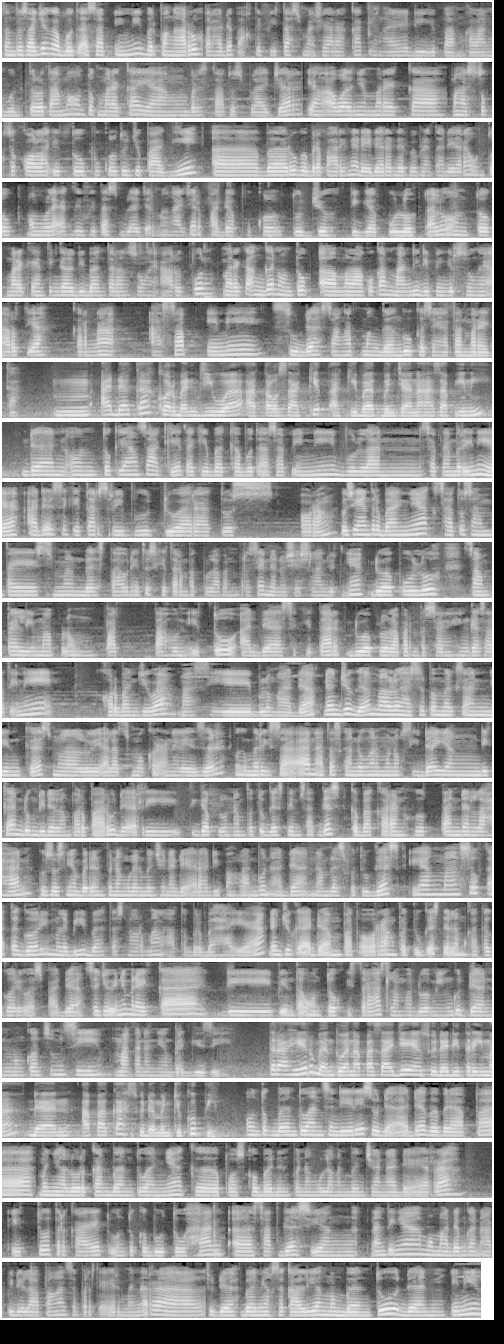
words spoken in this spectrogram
Tentu saja kabut asap ini berpengaruh terhadap aktivitas masyarakat yang ada di Pangkalan Bun, terutama untuk mereka yang berstatus pelajar yang awalnya mereka masuk sekolah itu pukul 7 pagi, uh, baru beberapa hari ini ada edaran dari pemerintah daerah untuk memulai aktivitas belajar mengajar pada pukul 7.30. Lalu untuk mereka yang tinggal di bantaran Sungai Arut pun mereka enggan untuk uh, melakukan mandi di pinggir Sungai Arut ya, karena asap ini sudah sangat mengganggu kesehatan mereka. Hmm, adakah korban jiwa atau sakit akibat bencana asap ini? Dan untuk yang sakit akibat kabut asap ini bulan September ini ya, ada sekitar 1200 orang. Usia yang terbanyak 1 sampai 19 tahun itu sekitar 48% dan usia selanjutnya 20 sampai 54 tahun itu ada sekitar 28%. Hingga saat ini korban jiwa masih belum ada dan juga melalui hasil pemeriksaan Dinkes melalui alat smoker analyzer pemeriksaan atas kandungan monoksida yang dikandung di dalam paru-paru dari 36 petugas tim Satgas kebakaran hutan dan lahan khususnya Badan Penanggulangan Bencana Daerah di Pangkalan Bun ada 16 petugas yang masuk kategori melebihi batas normal atau berbahaya dan juga ada empat orang petugas dalam kategori waspada. Sejauh ini mereka dipinta untuk istirahat selama dua minggu dan mengkonsumsi makanan makanan yang bergizi. Terakhir, bantuan apa saja yang sudah diterima dan apakah sudah mencukupi? Untuk bantuan sendiri sudah ada beberapa menyalurkan bantuannya ke Posko Badan Penanggulangan Bencana Daerah itu terkait untuk kebutuhan uh, satgas yang nantinya memadamkan api di lapangan seperti air mineral. Sudah banyak sekali yang membantu dan ini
